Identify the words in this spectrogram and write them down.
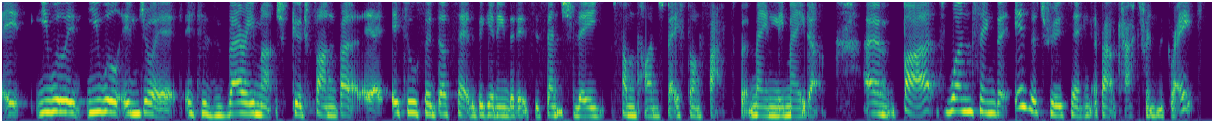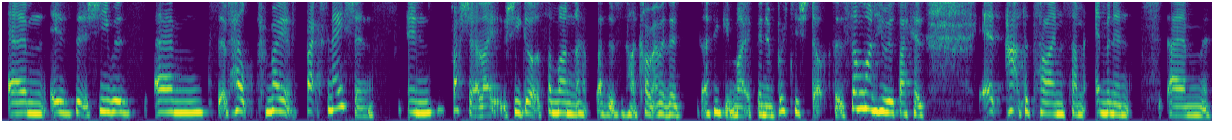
it. You will you will enjoy it. It is very much good fun, but it also does say at the beginning that it's essentially sometimes based on facts, but mainly made up. Um, but one thing that is a true thing about Catherine the Great um, is that she was um, sort of helped promote vaccinations in Russia. Like she got someone. I can't remember. The, I think it might have been a British doctor. Someone who was like a at the time some eminent um,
